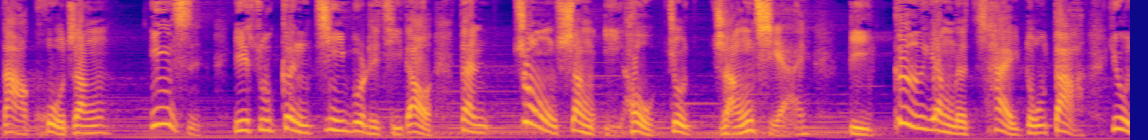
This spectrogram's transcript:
大扩张，因此耶稣更进一步的提到，但种上以后就长起来，比各样的菜都大，又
